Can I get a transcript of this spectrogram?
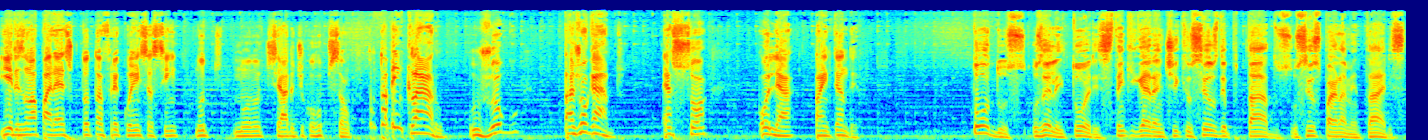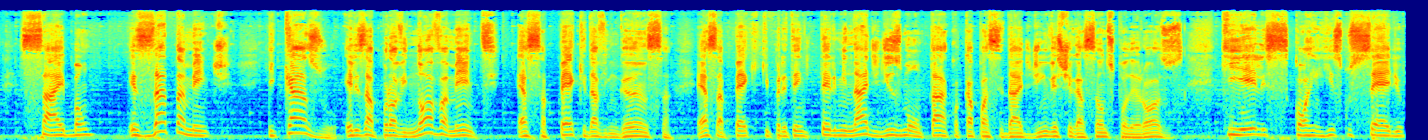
e eles não aparecem com tanta frequência assim no, no noticiário de corrupção. Então tá bem claro, o jogo tá jogado. É só olhar para entender todos os eleitores têm que garantir que os seus deputados, os seus parlamentares, saibam exatamente que caso eles aprovem novamente essa PEC da vingança, essa PEC que pretende terminar de desmontar com a capacidade de investigação dos poderosos, que eles correm risco sério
